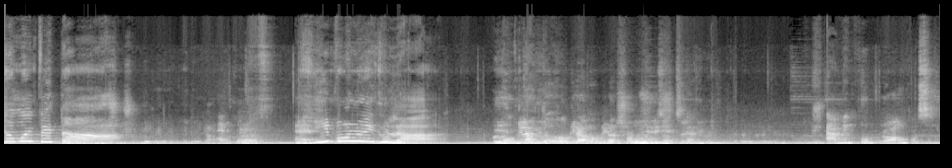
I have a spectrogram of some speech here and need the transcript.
সময় হ্যাঁ কি বলো এগুলা? ওগুলো তো ওগুলো ওগুলো সব আমি খুব রং পছন্দ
